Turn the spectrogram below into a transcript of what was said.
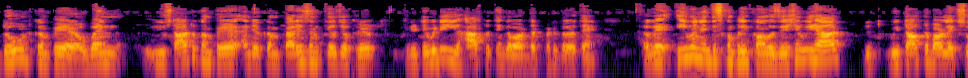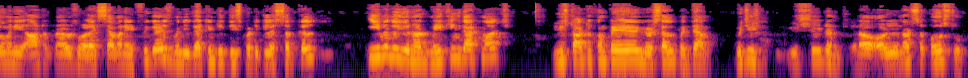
don't compare. When you start to compare and your comparison kills your creativity, you have to think about that particular thing. Okay, even in this complete conversation we had, we talked about like so many entrepreneurs who are like seven, eight figures. When you get into this particular circle, even though you're not making that much, you start to compare yourself with them, which you, you shouldn't, you know, or you're not supposed to.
